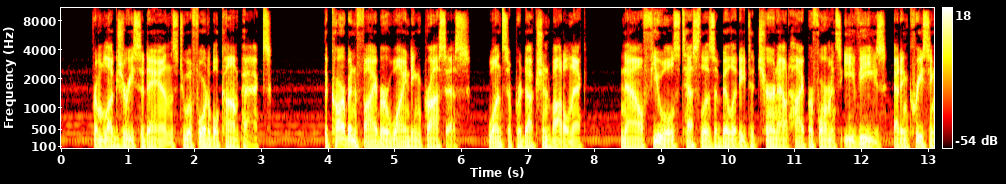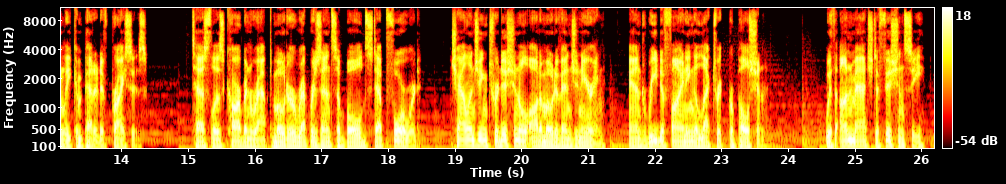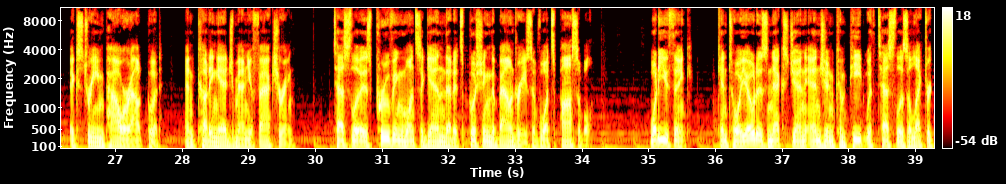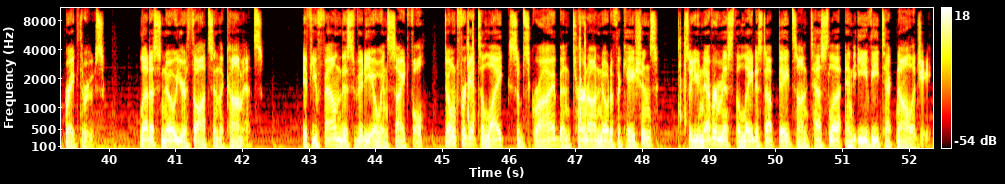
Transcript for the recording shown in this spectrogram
from luxury sedans to affordable compacts. The carbon fiber winding process, once a production bottleneck, now fuels Tesla's ability to churn out high-performance EVs at increasingly competitive prices. Tesla's carbon-wrapped motor represents a bold step forward, challenging traditional automotive engineering and redefining electric propulsion. With unmatched efficiency, extreme power output, and cutting-edge manufacturing, Tesla is proving once again that it's pushing the boundaries of what's possible. What do you think? Can Toyota's next-gen engine compete with Tesla's electric breakthroughs? Let us know your thoughts in the comments. If you found this video insightful, don't forget to like, subscribe, and turn on notifications so you never miss the latest updates on Tesla and EV technology.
